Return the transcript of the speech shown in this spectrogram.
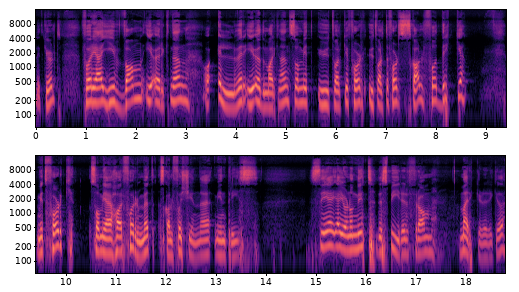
Litt kult. For jeg gir vann i ørkenen og elver i ødemarkenen, som mitt utvalgte folk, utvalgte folk skal få drikke. Mitt folk som jeg har formet, skal forkynne min pris. Se, jeg gjør noe nytt. Det spirer fram. Merker dere ikke det?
